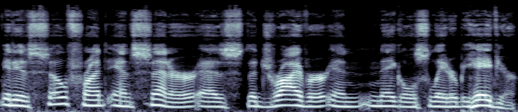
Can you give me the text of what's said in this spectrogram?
It is so front and center as the driver in Nagell's later behavior.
